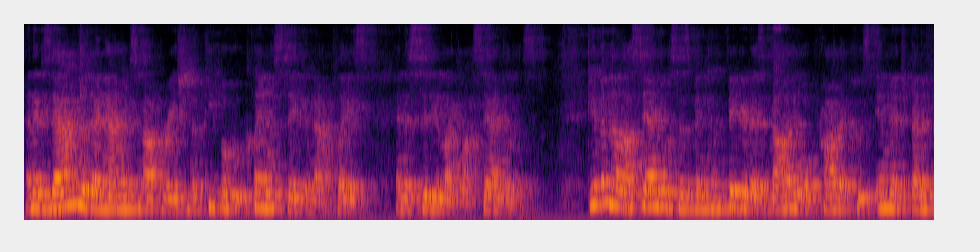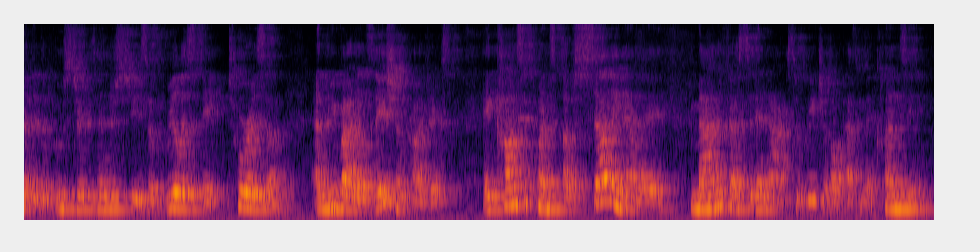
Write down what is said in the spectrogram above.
and examine the dynamics and operation of people who claim a stake in that place in a city like Los Angeles. Given that Los Angeles has been configured as a malleable product whose image benefited the boosters industries of real estate, tourism, and revitalization projects, a consequence of selling LA manifested in acts of regional ethnic cleansing.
